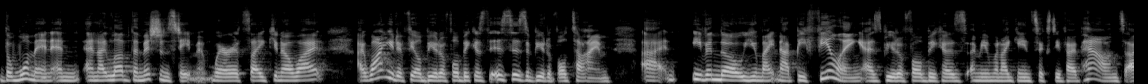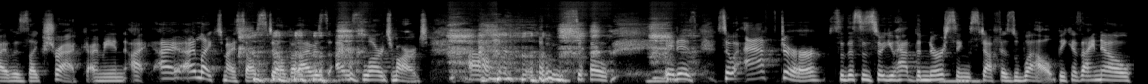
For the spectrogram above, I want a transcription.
the woman. And and I love the mission statement where it's like you know what? I want you to feel beautiful because this is a beautiful time. Uh, even though you might not be feeling as beautiful because I mean when I gained 65 pounds I was like Shrek. I mean I I, I liked myself still but I was I was large Marge. Um, so it is. So after so this is so you have the nursing stuff as well because I know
